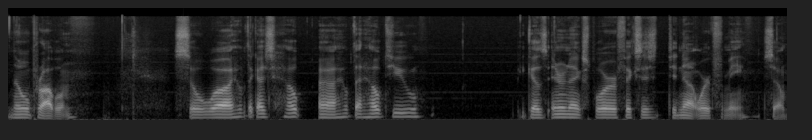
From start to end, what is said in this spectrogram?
No problem. So uh, I hope that guys help. Uh, I hope that helped you because Internet Explorer fixes did not work for me. So.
